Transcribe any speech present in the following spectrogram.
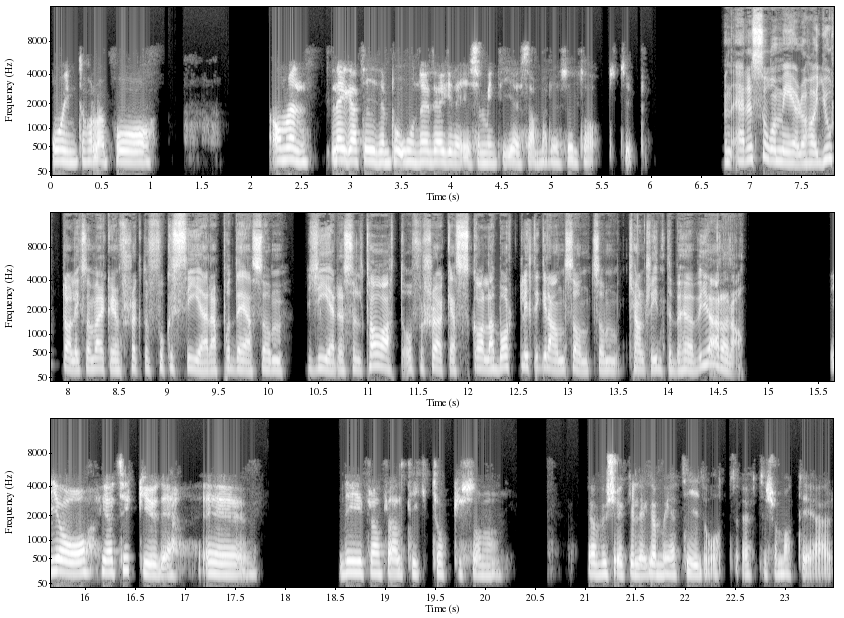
och inte hålla på ja, men, lägga tiden på onödiga grejer som inte ger samma resultat. Typ. Men är det så mer du har gjort då, liksom verkligen försökt att fokusera på det som ger resultat och försöka skala bort lite grann sånt som kanske inte behöver göra då? Ja, jag tycker ju det. Eh, det är framförallt TikTok som jag försöker lägga mer tid åt eftersom att det är,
